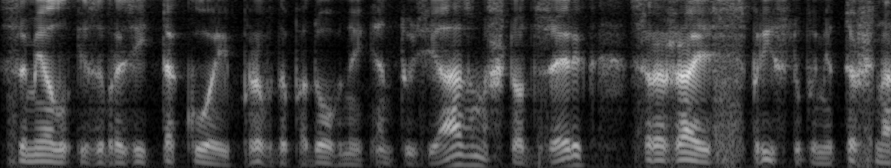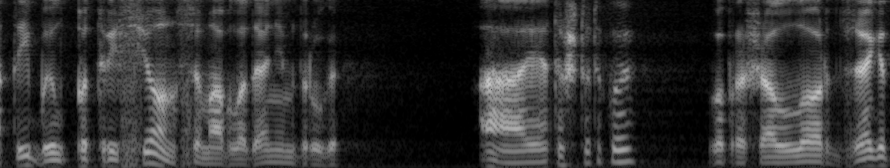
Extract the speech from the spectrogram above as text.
сумел изобразить такой правдоподобный энтузиазм, что Джерик, сражаясь с приступами тошноты, был потрясен самообладанием друга. "А это что такое?" вопрошал лорд Джегет,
